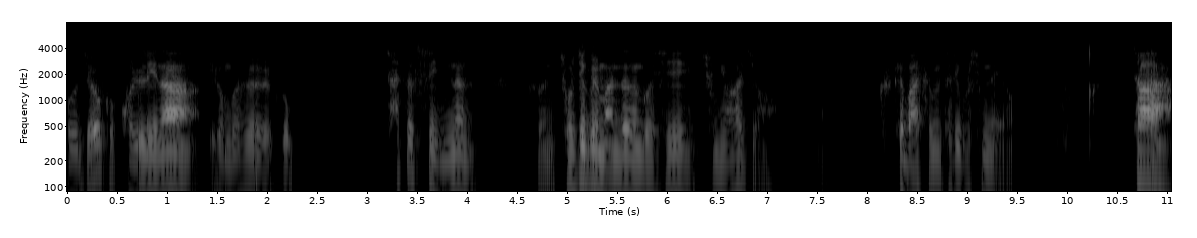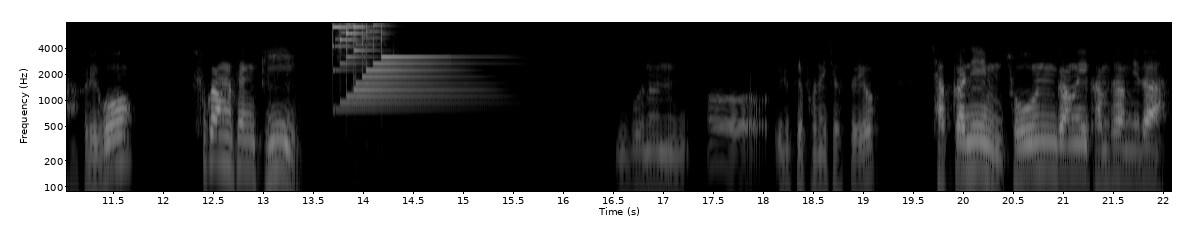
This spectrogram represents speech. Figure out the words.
뭐죠 그 권리나 이런 것을 그 찾을 수 있는 그런 조직을 만드는 것이 중요하죠. 그렇게 말씀을 드리고 싶네요. 자, 그리고 수강생 B 이분은 어, 이렇게 보내셨어요. 작가님, 좋은 강의 감사합니다.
